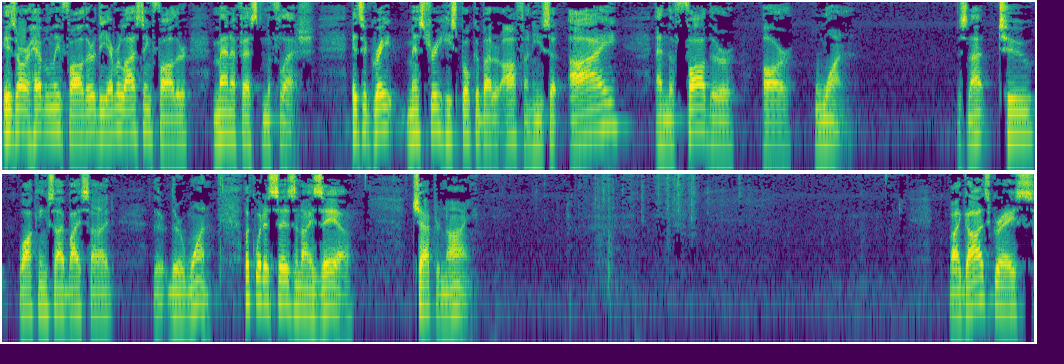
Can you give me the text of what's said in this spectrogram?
is our Heavenly Father, the everlasting Father, manifest in the flesh. It's a great mystery. He spoke about it often. He said, I and the Father are one. It's not two walking side by side, they're, they're one. Look what it says in Isaiah chapter 9. By God's grace,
